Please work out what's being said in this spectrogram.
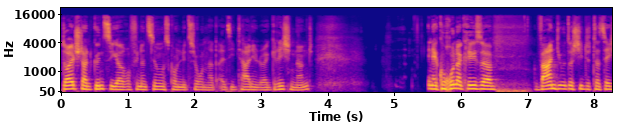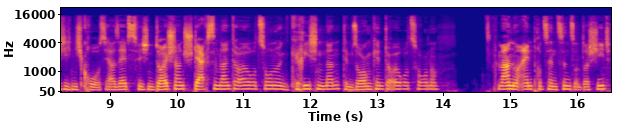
Deutschland günstigere Finanzierungskonditionen hat als Italien oder Griechenland. In der Corona-Krise waren die Unterschiede tatsächlich nicht groß. Ja, selbst zwischen Deutschland, stärkstem Land der Eurozone, und Griechenland, dem Sorgenkind der Eurozone, war nur ein Prozent Zinsunterschied.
